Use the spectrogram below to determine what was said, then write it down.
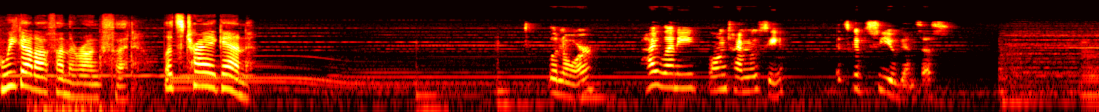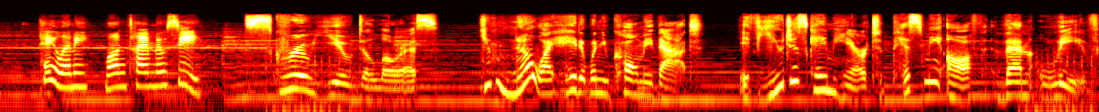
we got off on the wrong foot. Let's try again. Lenore. Hi, Lenny. Long time no see. It's good to see you again, sis. Hey, Lenny. Long time no see. Screw you, Dolores. You know I hate it when you call me that. If you just came here to piss me off, then leave.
